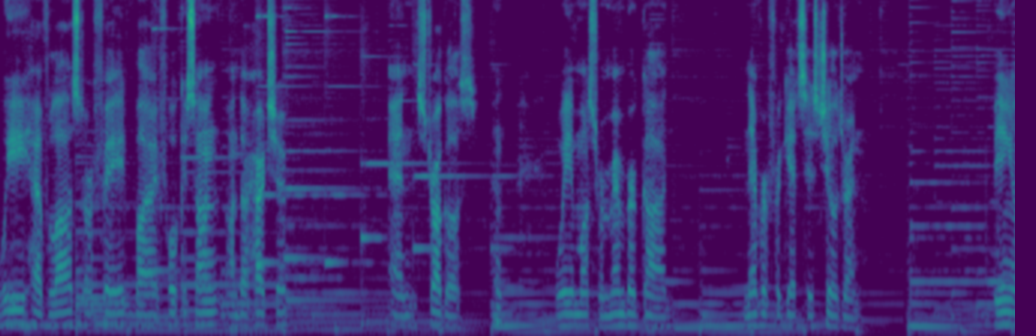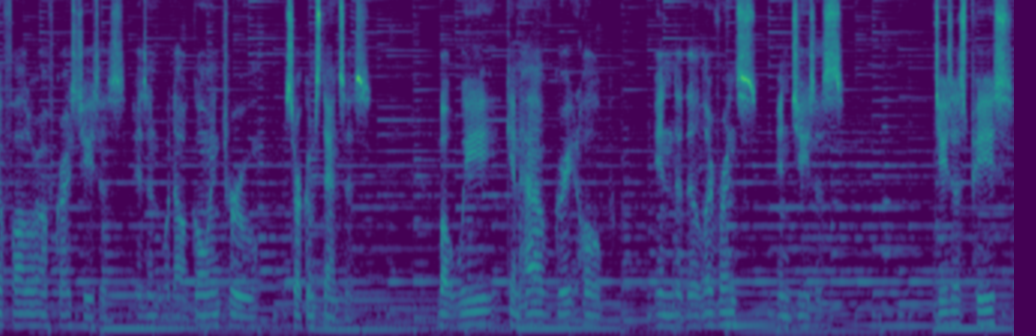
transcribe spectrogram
We have lost our faith by focusing on the hardship and struggles. we must remember God never forgets his children. Being a follower of Christ Jesus isn't without going through circumstances, but we can have great hope in the deliverance in Jesus. Jesus' peace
